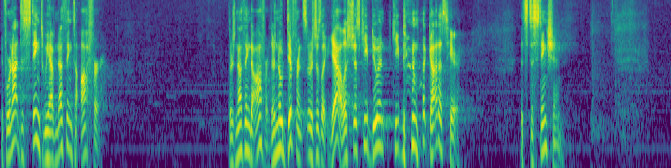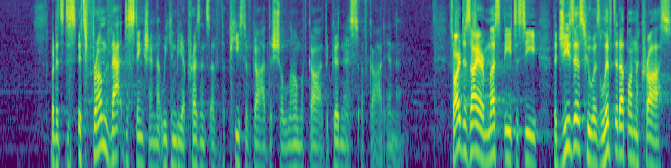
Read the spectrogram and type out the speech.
If we're not distinct, we have nothing to offer. There's nothing to offer. There's no difference. It's just like, yeah, let's just keep doing, keep doing what got us here. It's distinction. But it's, it's from that distinction that we can be a presence of the peace of God, the shalom of God, the goodness of God in them. So our desire must be to see the Jesus who was lifted up on the cross,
